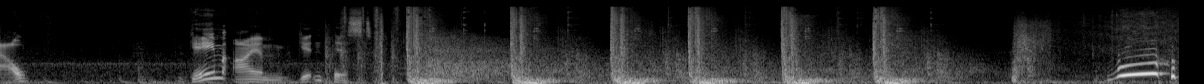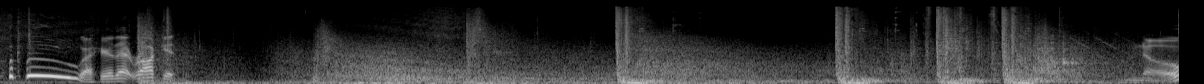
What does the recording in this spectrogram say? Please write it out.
Ow. Game, I am getting pissed. I hear that rocket. No.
